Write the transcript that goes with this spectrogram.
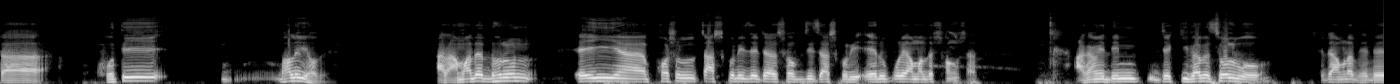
তা ক্ষতি ভালোই হবে। আর আমাদের ধরুন এই ফসল চাষ করি যেটা সবজি চাষ করি এর উপরে আমাদের সংসার। আগামী দিন যে কীভাবে চলবো সেটা আমরা ভেবে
